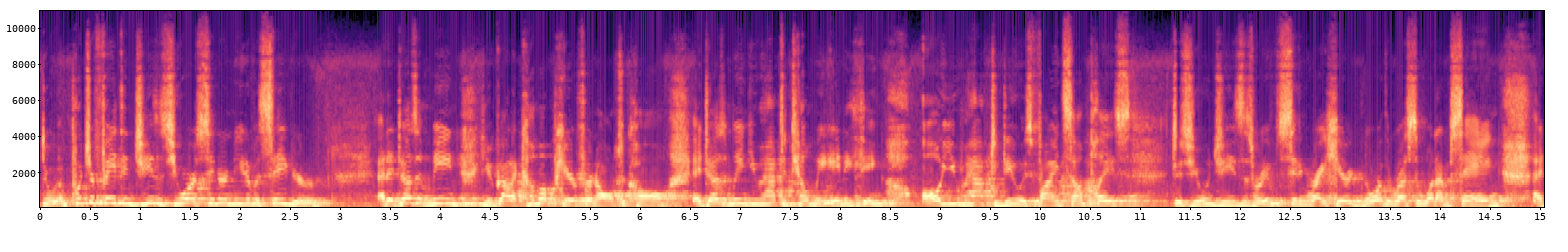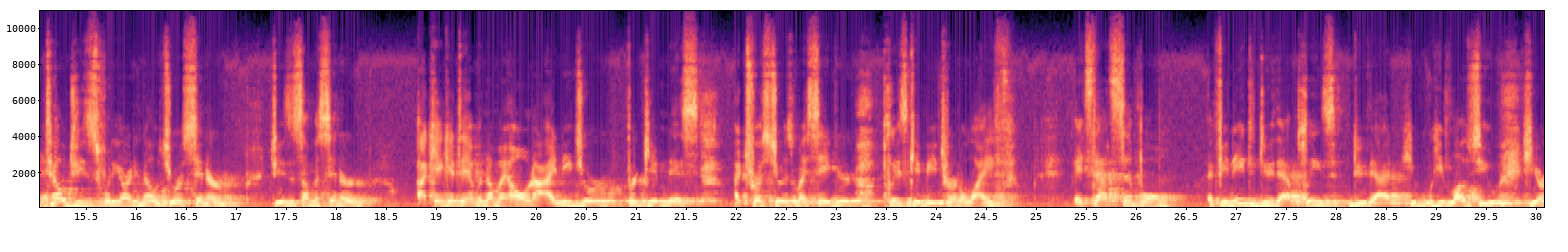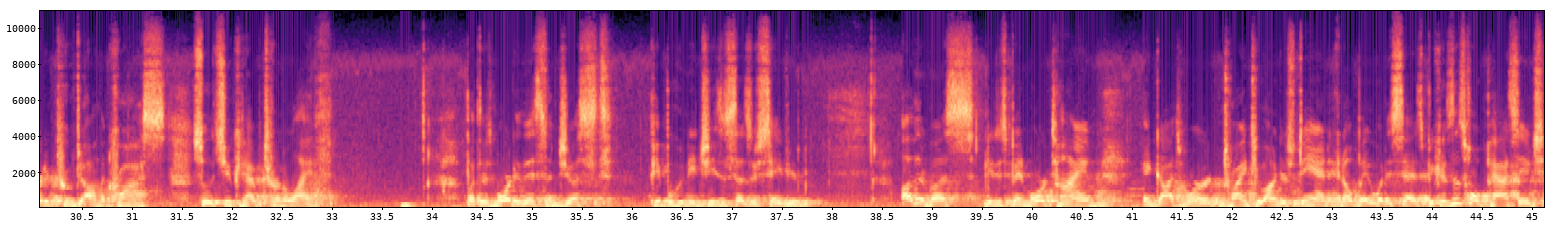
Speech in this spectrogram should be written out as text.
do put your faith in Jesus. You are a sinner in need of a Savior. And it doesn't mean you've got to come up here for an altar call. It doesn't mean you have to tell me anything. All you have to do is find some place, just you and Jesus, or even sitting right here, ignore the rest of what I'm saying, and tell Jesus what he already knows. You're a sinner. Jesus, I'm a sinner. I can't get to heaven on my own. I need your forgiveness. I trust you as my Savior. Please give me eternal life. It's that simple. If you need to do that, please do that. He, he loves you. He already proved it on the cross so that you can have eternal life. But there's more to this than just people who need Jesus as their Savior. Other of us need to spend more time in God's Word trying to understand and obey what it says. Because this whole passage,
